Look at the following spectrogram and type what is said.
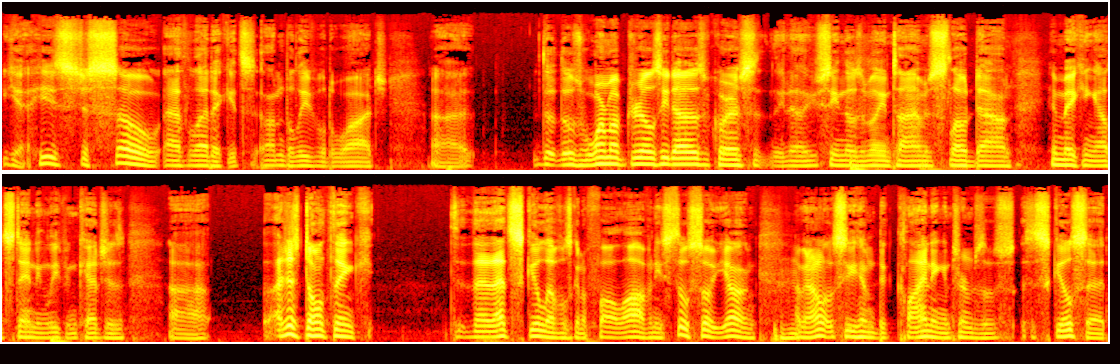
Yeah, he's just so athletic. It's unbelievable to watch. Uh, th- those warm up drills he does, of course, you know you've seen those a million times. Slowed down, him making outstanding leaping catches. Uh, I just don't think th- that that skill level is going to fall off, and he's still so young. Mhm. I mean, I don't see him declining in terms of s- his skill set,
